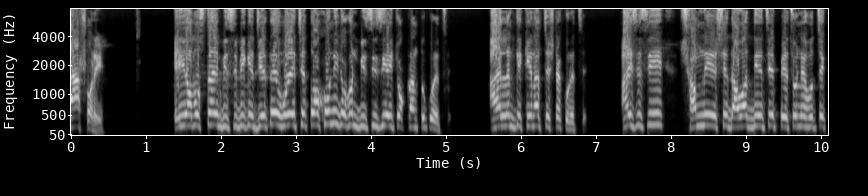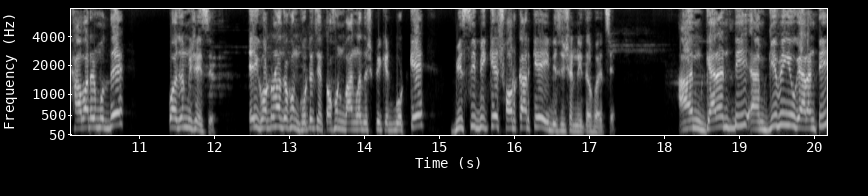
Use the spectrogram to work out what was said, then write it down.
না সরে। এই অবস্থায় বিসিবি কে যেতে হয়েছে তখনই যখন বিসিসিআই চক্রান্ত করেছে। আয়ারল্যান্ডকে কেনার চেষ্টা করেছে। আইসিসি সামনে এসে দাওয়াত দিয়েছে, পেছনে হচ্ছে খাবারের মধ্যে কয়জন মিশাইছে। এই ঘটনা যখন ঘটেছে, তখন বাংলাদেশ ক্রিকেট বোর্ডকে বিসিবি কে, সরকারকে এই ডিসিশন নিতে হয়েছে। I am guarantee I am giving you guarantee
